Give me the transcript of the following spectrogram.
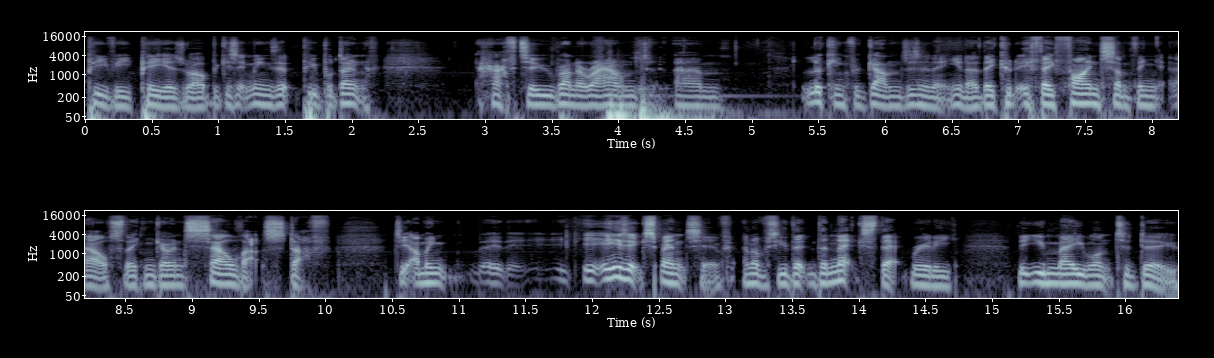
PvP as well, because it means that people don't have to run around um, looking for guns, isn't it? You know, they could if they find something else, they can go and sell that stuff. I mean, it, it is expensive, and obviously the the next step really that you may want to do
